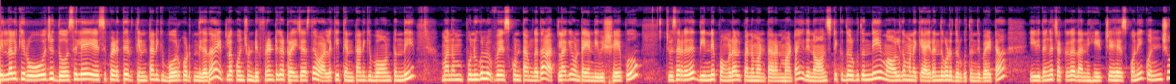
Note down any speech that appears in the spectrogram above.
పిల్లలకి రోజు దోశలే వేసి పెడితే తినడానికి బోర్ కొడుతుంది కదా. ఇట్లా కొంచెం డిఫరెంట్గా ట్రై చేస్తే వాళ్ళకి తినడానికి బాగుంటుంది. మనం పునుగులు వేసుకుంటాం కదా. అట్లాగే ఉంటాయండి ఇవి షేపు చూసారు కదా దీన్నే పొంగడాలు పెనం అంటారనమాట ఇది నాన్ స్టిక్ దొరుకుతుంది. మామూలుగా మనకి ఐరన్ కూడా దొరుకుతుంది బయట. ఈ విధంగా చక్కగా దాన్ని హీట్ చేసేసుకొని కొంచెం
